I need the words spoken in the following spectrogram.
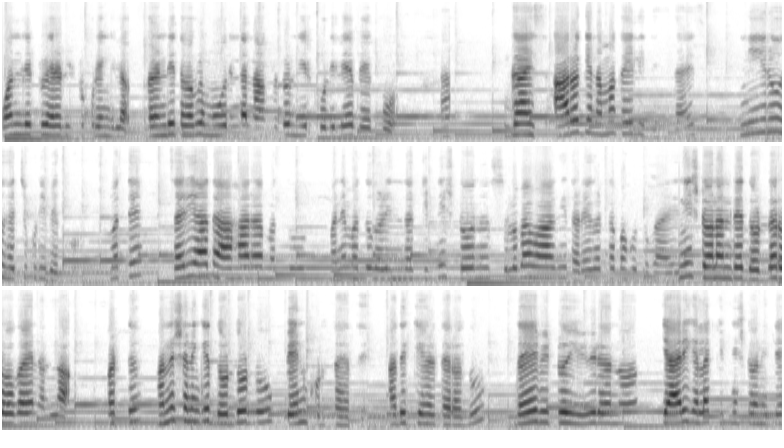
ಒಂದ್ ಲೀಟರ್, ಎರಡ್ ಲೀಟರ್ ಕುಡಿಯಂಗಿಲ್ಲ. ಖಂಡಿತವಾಗ್ಲೂ ಮೂರಿಂದ ನಾಲ್ಕು ಲೀಟರ್ ನೀರ್ ಕುಡಿಲೇಬೇಕು. ಗಾಯ್ಸ್ ಆರೋಗ್ಯ ನಮ್ಮ ಕೈಲಿದೆ ಗಾಯ್ಸ್ ನೀರು ಹೆಚ್ಚು ಕುಡಿಬೇಕು. ಮತ್ತೆ ಸರಿಯಾದ ಆಹಾರ ಮತ್ತು ಮನೆಮದ್ದುಗಳಿಂದ ಕಿಡ್ನಿ ಸ್ಟೋನ್ ಸುಲಭವಾಗಿ ತಡೆಗಟ್ಟಬಹುದು ಗಾಯ ಕಿಡ್ನಿ ಸ್ಟೋನ್ ಅಂದ್ರೆ ದೊಡ್ಡ ರೋಗ ಏನಲ್ಲ ಬಟ್ ಮನುಷ್ಯನಿಗೆ ದೊಡ್ಡ ದೊಡ್ಡ ಪೇನ್ ಕೊಡ್ತಾ ಇರುತ್ತೆ ಅದಕ್ಕೆ ಹೇಳ್ತಾ ಇರೋದು ದಯವಿಟ್ಟು ಈ ವಿಡಿಯೋನ ಯಾರಿಗೆಲ್ಲ ಕಿಡ್ನಿ ಸ್ಟೋನ್ ಇದೆ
